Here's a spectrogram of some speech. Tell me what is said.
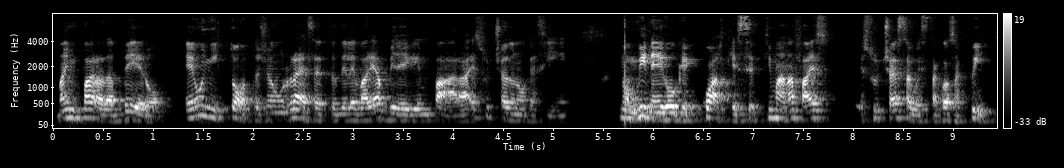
ma impara davvero e ogni tot c'è un reset delle variabili che impara e succedono casini. Non vi nego che qualche settimana fa è, è successa questa cosa qui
